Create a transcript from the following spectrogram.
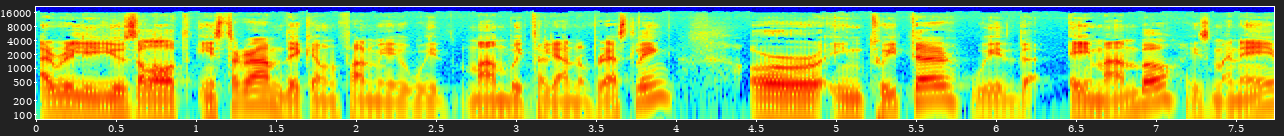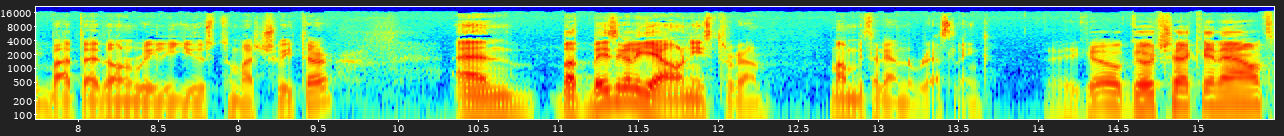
I really use a lot Instagram. They can find me with Mambo Italiano Wrestling, or in Twitter with A Mambo is my name, but I don't really use too much Twitter. And but basically, yeah, on Instagram, Mambo Italiano Wrestling. There you go. Go check it out.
